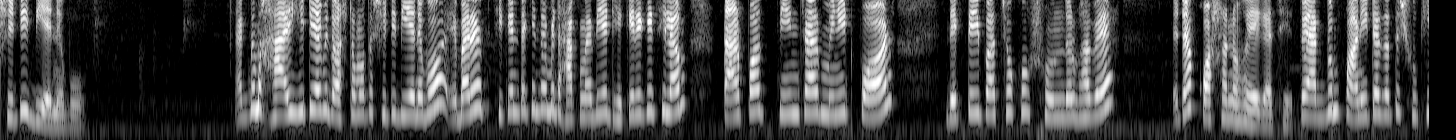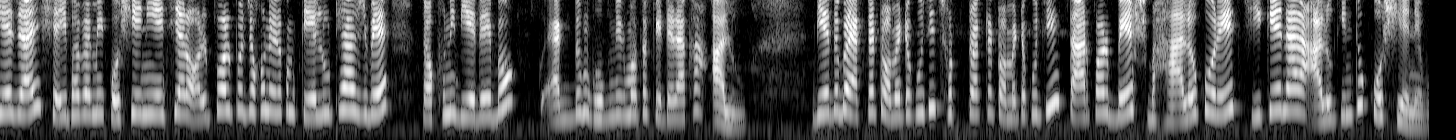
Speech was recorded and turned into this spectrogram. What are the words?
সিটি দিয়ে নেব। একদম হাই হিটে আমি দশটা মতো সিটি দিয়ে নেব। এবারে চিকেনটা কিন্তু আমি ঢাকনা দিয়ে ঢেকে রেখেছিলাম। তারপর তিন চার মিনিট পর দেখতেই পাচ্ছ খুব সুন্দরভাবে এটা কষানো হয়ে গেছে। তো একদম পানিটা যাতে শুকিয়ে যায়, সেইভাবে আমি কষিয়ে নিয়েছি। আর অল্প অল্প যখন এরকম তেল উঠে আসবে, তখনই দিয়ে দেব একদম ঘুগনির মতো কেটে রাখা আলু। দিয়ে দেবো একটা টমেটো কুচি, ছোট্ট একটা টমেটো কুচি। তারপর বেশ ভালো করে চিকেন আর আলু কিন্তু কষিয়ে নেব।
